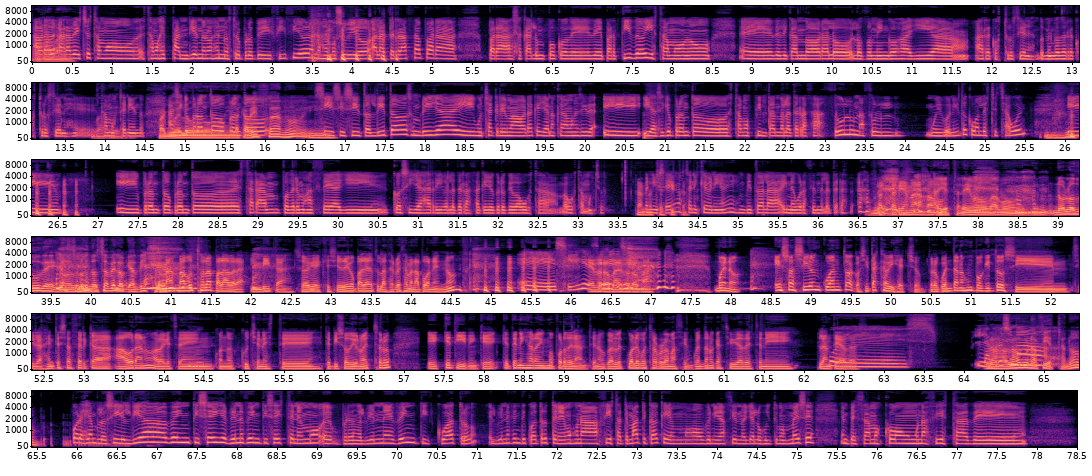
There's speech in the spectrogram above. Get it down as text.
Ahora, ahora de hecho, estamos, estamos expandiéndonos en nuestro propio edificio, nos hemos subido a la terraza para, para sacarle un poco de, de partido y estamos eh, dedicando ahora lo- los domingos allí a, a reconstrucciones, domingos de reconstrucciones eh, estamos teniendo. Pañuelo Así que pronto, pronto... cabeza, ¿no? Y- Sí, sí, sí, toldito, sombrilla y mucha crema ahora que ya nos quedamos enseguida. Y, y así que pronto estamos pintando la terraza azul, un azul muy bonito como el de Chechahuen. Y, y pronto, pronto estarán, podremos hacer allí cosillas arriba en la terraza que yo creo que va a gustar, va a gustar mucho. Venís, ¿eh? Os tenéis que venir, ¿eh? Os invito a la inauguración de la terraza. Faltaría más, vamos. Ahí estaremos, vamos. No, no lo dudes, no, no sabes lo que has dicho. Me, ha- me ha gustado la palabra, invita. Eso que, que si yo llego para allá, tú la cerveza me la pones, ¿no? Eh, sí, Es sí, broma, es broma. Bueno, eso ha sido en cuanto a cositas que habéis hecho. Pero cuéntanos un poquito si, si la gente se acerca ahora, ¿no? Ahora que estén, cuando escuchen este, este episodio nuestro, eh, ¿qué tienen? ¿Qué, qué tenéis ahora mismo por delante? ¿no? ¿Cuál, cuál es vuestra programación? Cuéntanos qué actividades tenéis planteadas. Pues la Nos has próxima, hablado de una fiesta, ¿no? Por ejemplo, sí, el día 26, el viernes 26 tenemos, eh, perdón, el viernes 24, el viernes 24 tenemos una fiesta temática que hemos venido haciendo ya los últimos meses. Empezamos con una fiesta de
